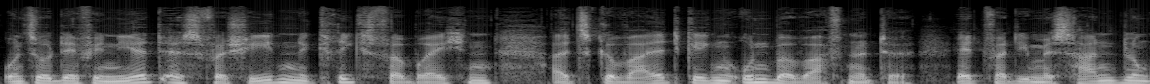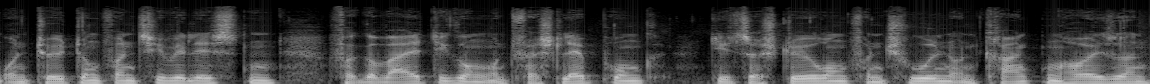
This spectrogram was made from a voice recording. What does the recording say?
Und so definiert es verschiedene Kriegsverbrechen als Gewalt gegen Unbewaffnete, etwa die Misshandlung und Tötung von Zivilisten, Vergewaltigung und Verschleppung, die Zerstörung von Schulen und Krankenhäusern,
